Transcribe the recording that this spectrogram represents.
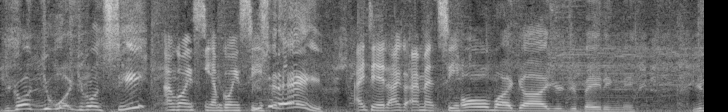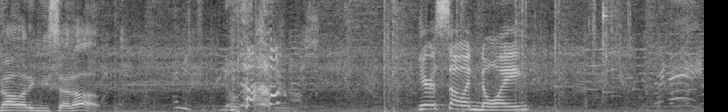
You going you what? You going C? I'm going C. I'm going C. You said A. I did. I, I meant C. Oh my god, you're debating me. You're not letting me set up. I need to blow something up. You're so annoying. Grenade!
